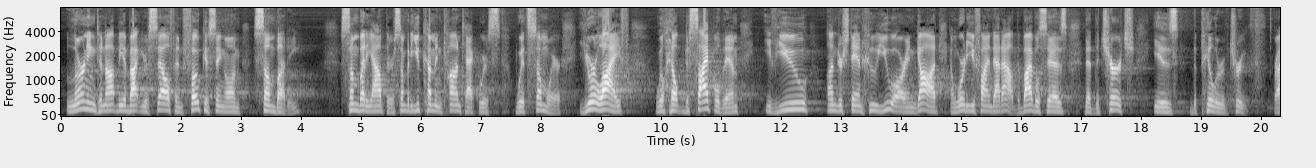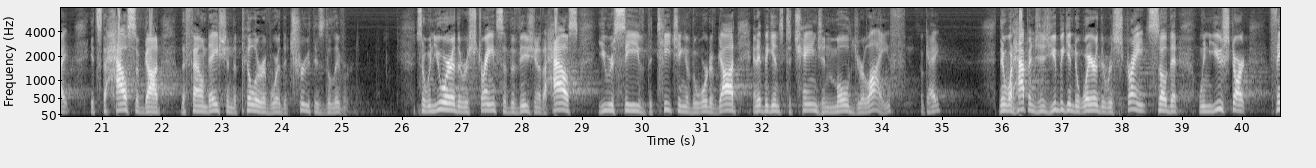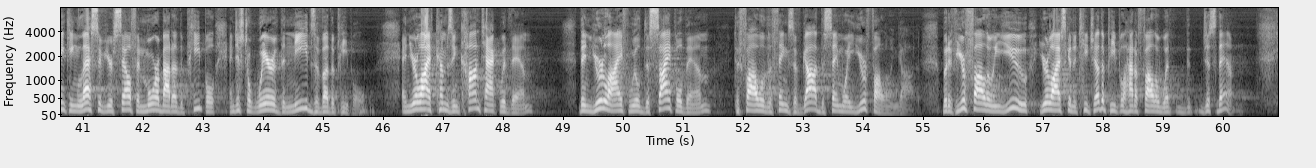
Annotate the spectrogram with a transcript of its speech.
learning to not be about yourself and focusing on somebody, somebody out there, somebody you come in contact with, with somewhere, your life will help disciple them if you understand who you are in God. And where do you find that out? The Bible says that the church is the pillar of truth, right? It's the house of God, the foundation, the pillar of where the truth is delivered. So when you wear the restraints of the vision of the house, you receive the teaching of the Word of God, and it begins to change and mold your life, okay? Then what happens is you begin to wear the restraints so that when you start thinking less of yourself and more about other people and just aware of the needs of other people, and your life comes in contact with them, then your life will disciple them to follow the things of God the same way you're following God. But if you're following you, your life's going to teach other people how to follow what just them.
